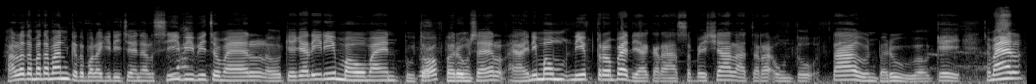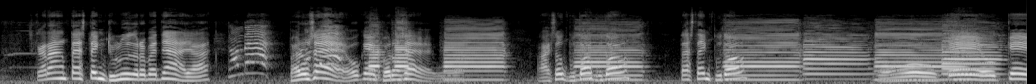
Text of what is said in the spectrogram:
Halo teman-teman, ketemu lagi di channel si Bibi Comel. Oke, kali ini mau main buto barongsai. Nah, ini mau niup trompet ya karena spesial acara untuk tahun baru. Oke, Comel, sekarang testing dulu trompetnya ya. Trompet. Barongsai. Oke, barongsai. Wah. Langsung buto, buto. Testing buto. Oke, oke.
